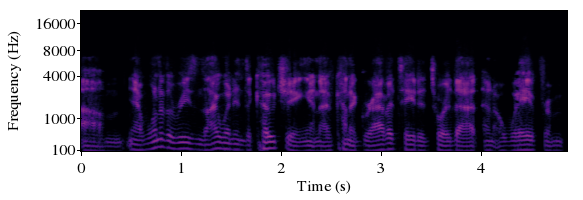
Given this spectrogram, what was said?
Um, now, one of the reasons I went into coaching and I've kind of gravitated toward that and away from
